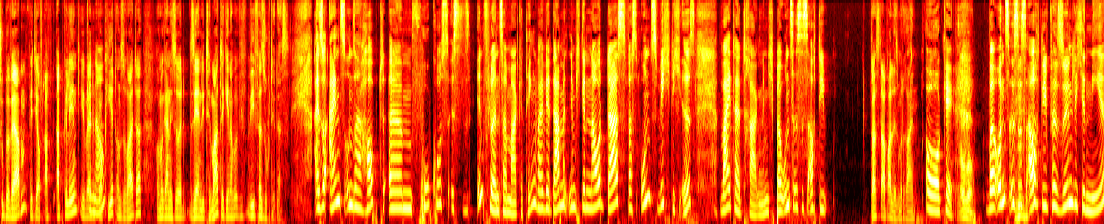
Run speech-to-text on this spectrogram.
zu bewerben, wird ja oft ab, abgelehnt, ihr werdet genau. blockiert und so weiter. Wollen wir gar nicht so sehr in die Thematik gehen, aber wie, wie versucht ihr das? Also eins unserer Hauptfokus ähm, ist Influencer-Marketing, weil wir damit nämlich genau das, was uns wichtig ist, weitertragen. Nämlich bei uns ist es auch die das darf alles mit rein. Oh, okay. Logo. Bei uns ist es auch die persönliche Nähe,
